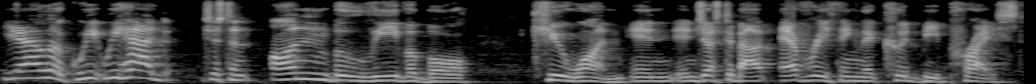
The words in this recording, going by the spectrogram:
Yeah, look, we, we had just an unbelievable Q1 in, in just about everything that could be priced.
